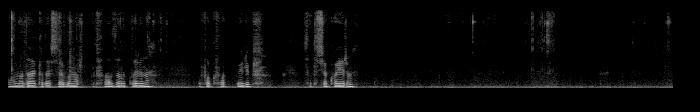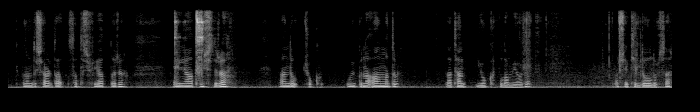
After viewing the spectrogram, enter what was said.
olmadı arkadaşlar. Bunu fazlalıklarını ufak ufak bölüp satışa koyarım. Bunun dışarıda satış fiyatları 50-60 lira. Ben de çok uyguna almadım. Zaten yok bulamıyorum. O şekilde olursa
